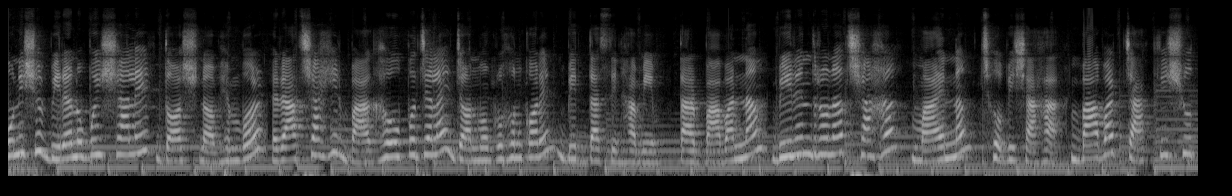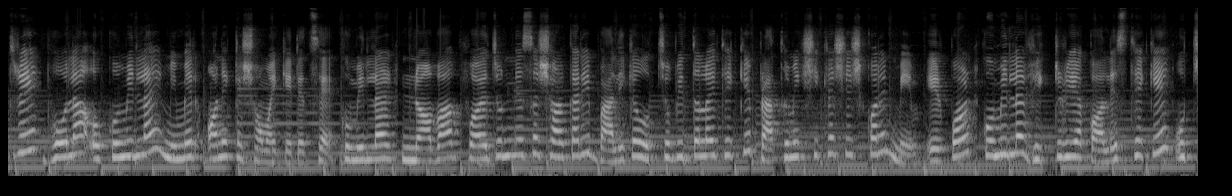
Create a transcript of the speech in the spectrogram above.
উনিশশো বিরানব্বই সালের দশ নভেম্বর রাজশাহীর বাঘা উপজেলায় জন্মগ্রহণ করেন বিদ্যা সিনহা মিম। তার বাবার নাম বীরেন্দ্রনাথ সাহা, মায়ের নাম ছবি সাহা। বাবার চাকরির সূত্রে ভোলা ও কুমিল্লায় মিমের অনেকটা সময় কেটেছে। কুমিল্লার নবাব ফয়জুন্নেসা সরকারি বালিকা উচ্চ বিদ্যালয় থেকে প্রাথমিক শিক্ষা শেষ করেন মিম। এরপর কুমিল্লা ভিক্টোরিয়া কলেজ থেকে উচ্চ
